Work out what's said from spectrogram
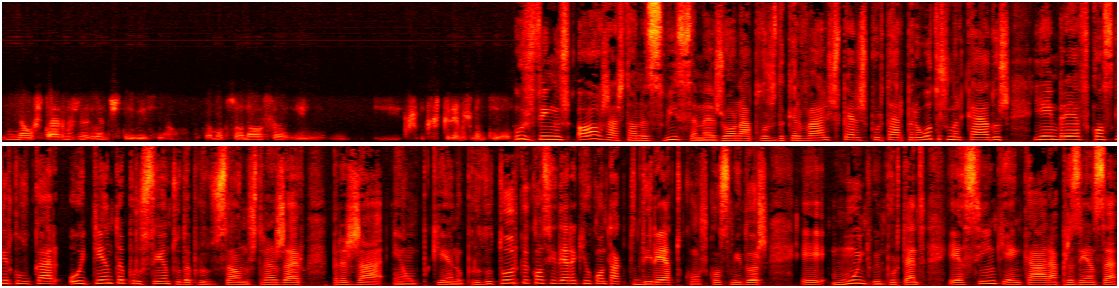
não estarmos na grande distribuição. É uma opção nossa e queremos manter. Os vinhos OR já estão na Suíça, mas João Nápoles de Carvalho espera exportar para outros mercados e em breve conseguir colocar 80% da produção no estrangeiro. Para já é um pequeno produtor que considera que o contacto direto com os consumidores é muito importante. É assim que encara a presença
